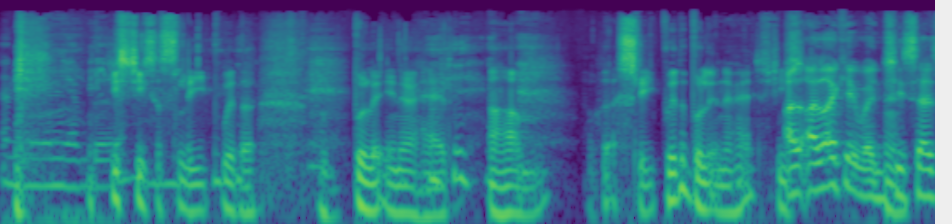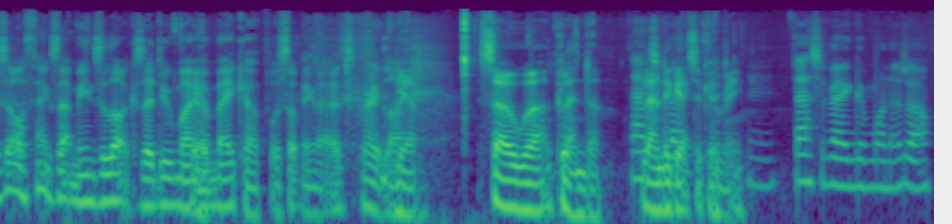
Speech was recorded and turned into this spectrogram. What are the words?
and then you have the she's asleep with a, a bullet in her head. Um, asleep with a bullet in her head. She's, I, I like it when Hmm. she says, "Oh, thanks. That means a lot because I do my Yeah. own makeup or something like that." It's great. Like, yeah. So uh, Glenda, That's Glenda gets it for good. me. Mm, that's a very good one as well.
